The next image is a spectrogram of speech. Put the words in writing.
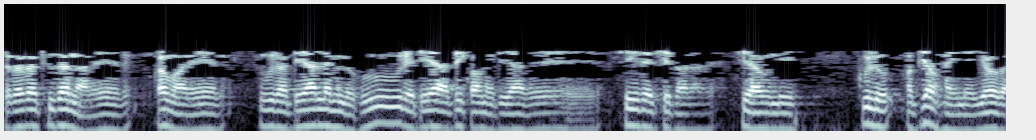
တော်တော်ထူးဆန်းလာပဲတဲ့ကောင်းပါလေတဲ့အခုတော့တရားလက်မလို့ဘူးတဲ့တရားအသိကောင်းတဲ့တရားပဲရှင်းတဲ့ဖြစ်သွားတာပဲဆရာဝန်ကြီးကုလို့မပြောက်နိုင်တဲ့ယောဂ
